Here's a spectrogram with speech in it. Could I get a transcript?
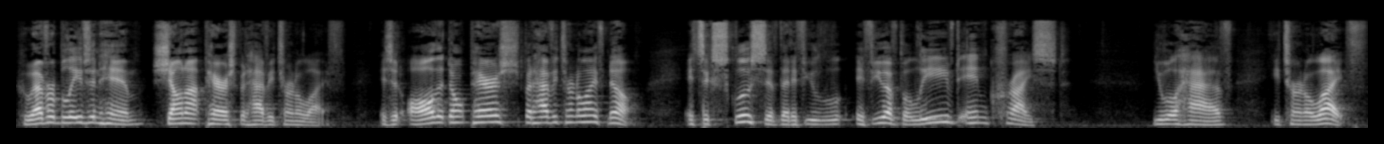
Whoever believes in him shall not perish but have eternal life. Is it all that don't perish but have eternal life? No. It's exclusive that if you, if you have believed in Christ, you will have eternal life.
